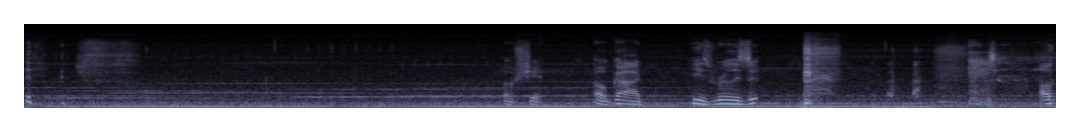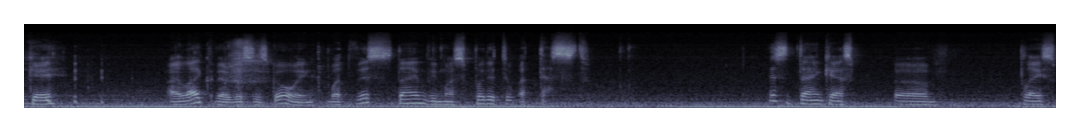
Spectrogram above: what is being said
Oh shit. Oh god. He's really zo- Okay. I like where this is going, but this time we must put it to a test. This dank ass uh, place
